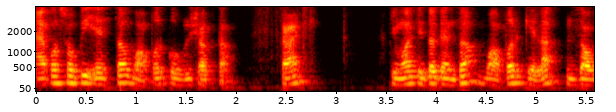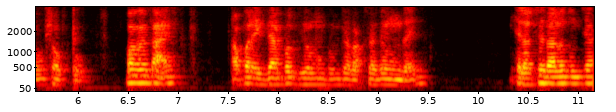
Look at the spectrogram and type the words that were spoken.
ऍपॉस्ट्रॉफी एसचा वापर करू शकता. काय? किंवा तिथं त्यांचा वापर केला जाऊ शकतो. बघा काय? आपण एक्झाम्पल घेऊन मग तुमच्या लक्षात येऊन जाईल. हे लक्षात आलं तुमच्या?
